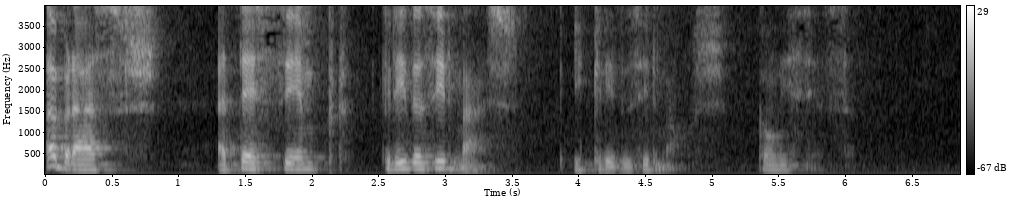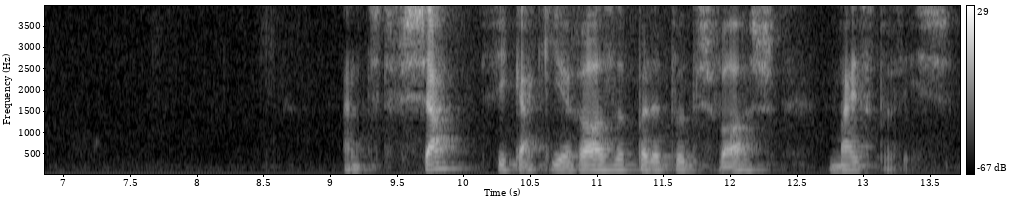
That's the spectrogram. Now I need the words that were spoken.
abraços. Até sempre, queridas irmãs e queridos irmãos. Com licença. Antes de fechar, fica aqui a rosa para todos vós mais uma vez.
